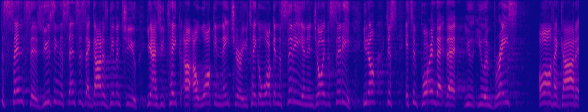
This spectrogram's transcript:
the senses, using the senses that God has given to you. You know, as you take a, a, walk in nature, or you take a walk in the city and enjoy the city. You know, just it's important that, that you, you embrace all that God,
